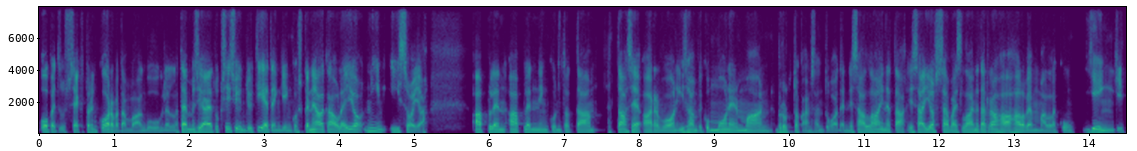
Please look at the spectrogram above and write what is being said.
opetussektorin korvata vaan Googlella? Tämmöisiä ajatuksia syntyy tietenkin, koska ne alkaa olla jo niin isoja, Applen, Applen niin kuin tota, tasearvo on isompi kuin monen maan bruttokansantuote. Ne saa lainata, ja saa jossain vaiheessa lainata rahaa halvemmalla kuin jenkit.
